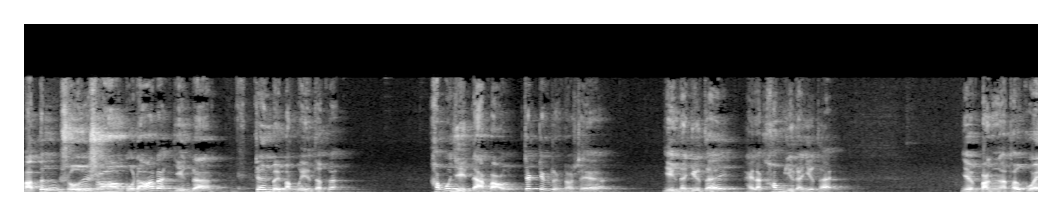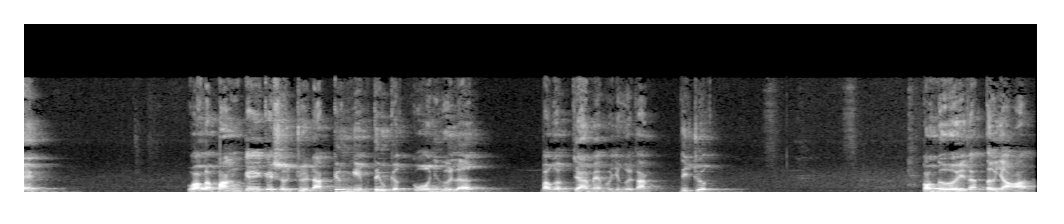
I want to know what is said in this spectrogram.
Mà tính rủi ro của đó đó diễn ra trên bề mặt của hiện thực đó không có gì đảm bảo chắc chắn rằng nó sẽ diễn ra như thế hay là không diễn ra như thế. Nhưng bằng à, thói quen hoặc là bằng cái cái sự truyền đạt kinh nghiệm tiêu cực của những người lớn bao gồm cha mẹ và những người thân đi trước. Con người đó từ nhỏ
